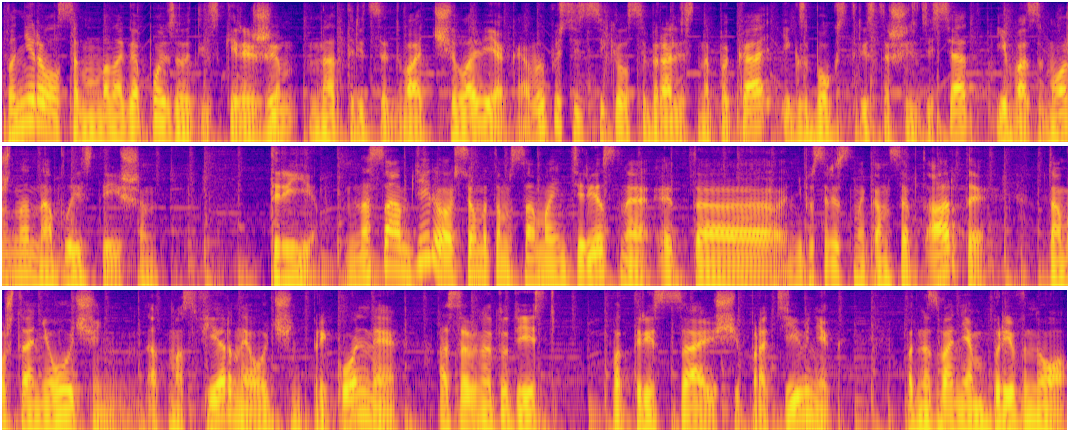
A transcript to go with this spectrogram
Планировался многопользовательский режим на 32 человека. Выпустить сиквел собирались на ПК, Xbox 360 и, возможно, на PlayStation 3. На самом деле во всем этом самое интересное это непосредственно концепт арты, потому что они очень атмосферные, очень прикольные. Особенно тут есть потрясающий противник под названием Бревно.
